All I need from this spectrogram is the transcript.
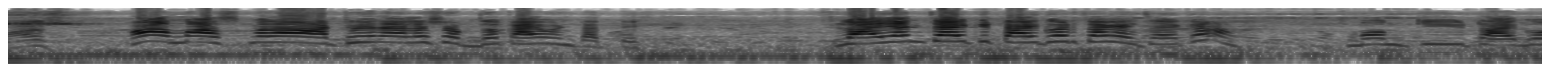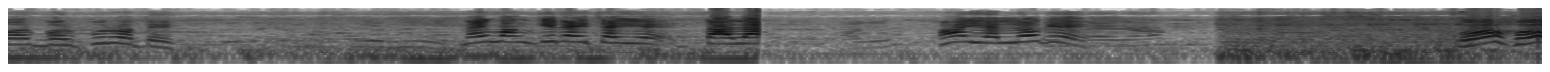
मास्क हा मास्क मला आठवे आला शब्द काय म्हणतात ते? लायनचा आहे की टायगरचा घ्यायचा आहे का? मंकी टायगर भरपूर होते. नाही मंकी नाही चाहिए. ताला हाँ येलो के हो हो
